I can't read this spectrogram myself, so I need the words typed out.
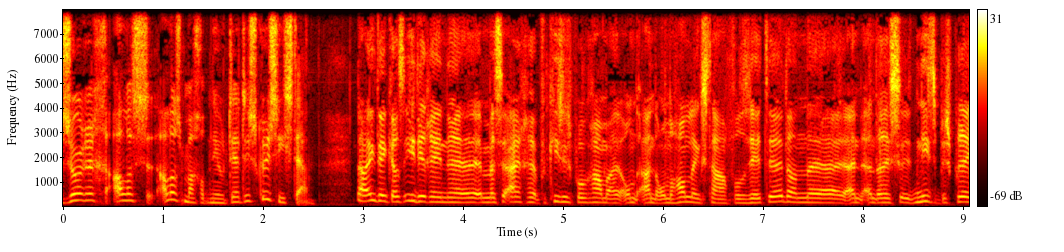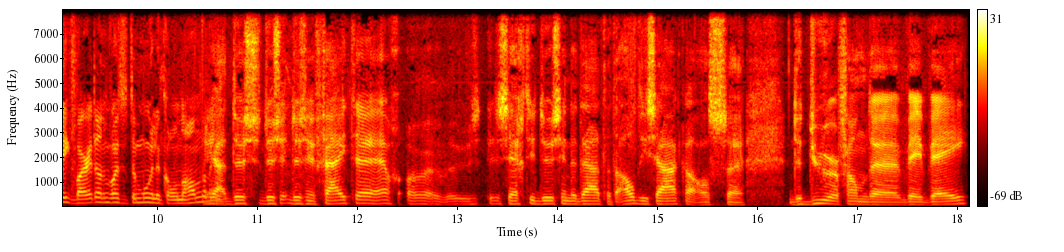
Zorg, alles, alles mag opnieuw ter discussie staan. Nou, ik denk als iedereen eh, met zijn eigen verkiezingsprogramma aan de onderhandelingstafel zit... Dan, eh, en, er is niets bespreekbaar, dan wordt het een moeilijke onderhandeling. Ja, dus, dus, dus in feite hè, eh, zegt u dus inderdaad dat al die zaken als eh, de duur van de WW... eh,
